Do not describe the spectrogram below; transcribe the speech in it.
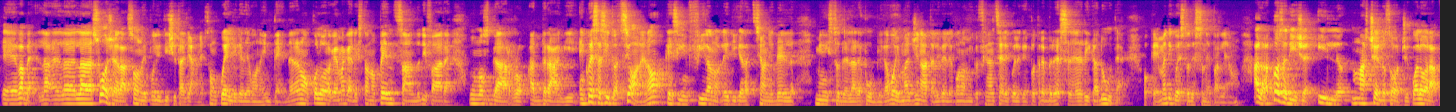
Eh, vabbè, la, la, la, suocera sono i politici italiani, sono quelli che devono intendere, no? coloro che magari stanno pensando di fare uno sgarro a Draghi. È in questa situazione no? che si infilano le dichiarazioni del Ministro della Repubblica. Voi immaginate a livello economico e finanziario quelle che potrebbero essere ricadute, ok? Ma di questo adesso ne parliamo. Allora, cosa dice il Marcello Sorgi qualora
